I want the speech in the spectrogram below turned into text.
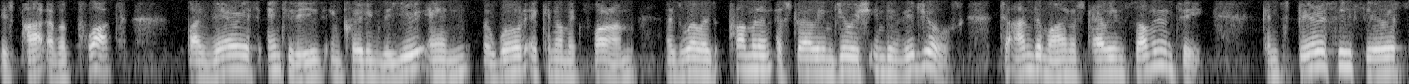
is part of a plot by various entities, including the UN, the World Economic Forum, as well as prominent Australian Jewish individuals to undermine Australian sovereignty. Conspiracy theorists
